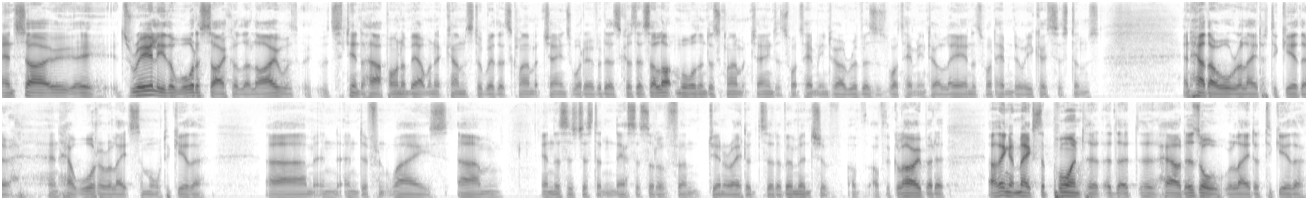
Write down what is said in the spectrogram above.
And so uh, it's really the water cycle that I would, tend to harp on about when it comes to whether it's climate change, whatever it is, because it's a lot more than just climate change. It's what's happening to our rivers, it's what's happening to our land, it's what's happening to our ecosystems, and how they're all related together, and how water relates them all together um, in, in different ways. Um, and this is just a NASA sort of um, generated sort of image of, of, of the globe, but it, I think it makes the point that, that, that how it is all related together.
